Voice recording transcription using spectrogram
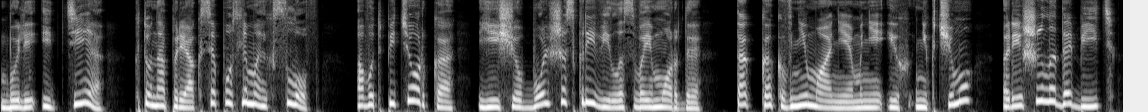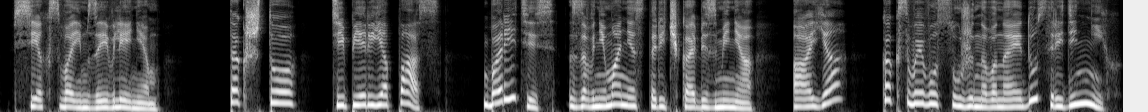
были и те, кто напрягся после моих слов, а вот пятерка еще больше скривила свои морды, так как внимание мне их ни к чему, решила добить всех своим заявлением. Так что теперь я пас. Боритесь за внимание старичка без меня, а я, как своего суженого найду среди них,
